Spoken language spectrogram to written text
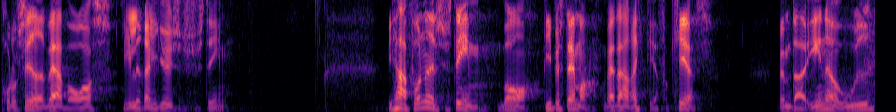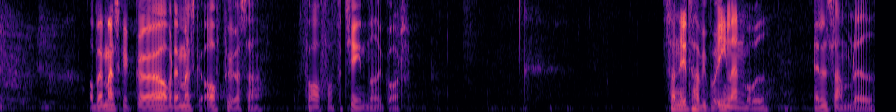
produceret hver vores lille religiøse system. Vi har fundet et system, hvor vi bestemmer, hvad der er rigtigt og forkert, hvem der er inde og ude, og hvad man skal gøre, og hvordan man skal opføre sig for at få fortjent noget godt. Sådan et har vi på en eller anden måde alle sammen lavet.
